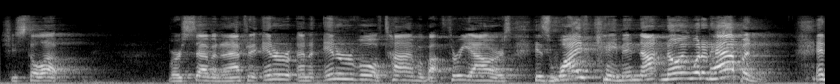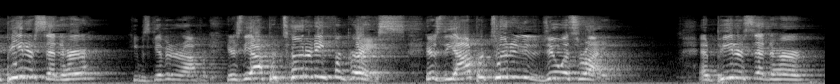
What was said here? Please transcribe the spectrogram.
She's still up. Verse 7 And after an interval of time, about three hours, his wife came in, not knowing what had happened. And Peter said to her, he was given her offer, here's the opportunity for grace. Here's the opportunity to do what's right. And Peter said to her,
